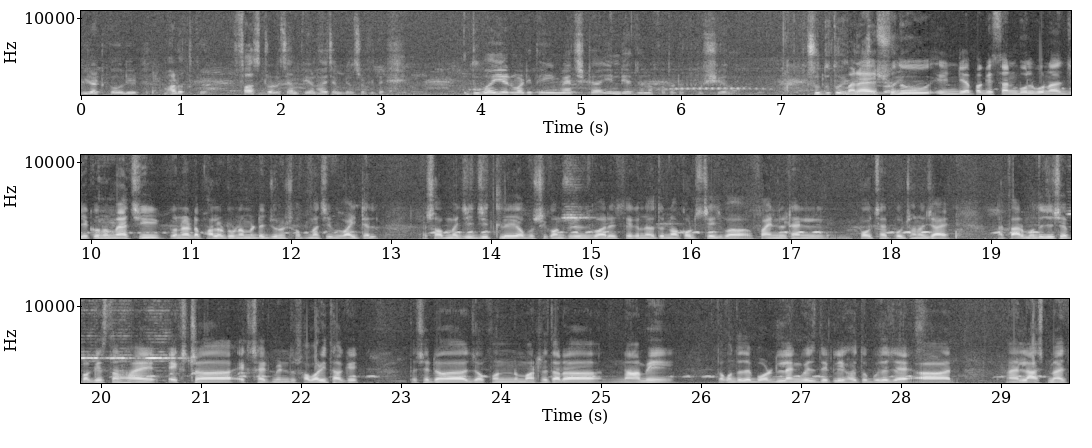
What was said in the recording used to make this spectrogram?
বিরাট কোহলির ভারতকে। ফার্স্ট ওরা চ্যাম্পিয়ন হয় চ্যাম্পিয়ন্স ট্রফিতে দুবাইয়ের মাটিতে এই ম্যাচটা ইন্ডিয়ার জন্য কতটা ক্রুশিয়াল শুধু তো মানে শুধু ইন্ডিয়া পাকিস্তান বলব না যে কোনো ম্যাচই কোনো একটা ভালো টুর্নামেন্টের জন্য সব ম্যাচই ভাইটাল সব ম্যাচই জিতলে অবশ্যই কনফিডেন্স বাড়ে সেখানে হয়তো নকআউট স্টেজ বা ফাইনাল টাইনাল পৌঁছা পৌঁছানো যায়। আর তার মধ্যে যে সে পাকিস্তান হয় এক্সট্রা এক্সাইটমেন্ট তো সবারই থাকে। তো সেটা যখন মাঠে তারা নামে তখন তাদের বডি ল্যাঙ্গুয়েজ দেখলেই হয়তো বোঝা যায়। আর লাস্ট ম্যাচ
